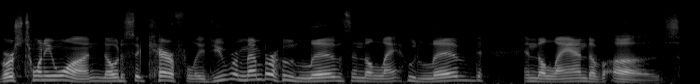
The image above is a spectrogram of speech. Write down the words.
Verse 21, notice it carefully. Do you remember who lives in the land who lived in the land of Uz?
